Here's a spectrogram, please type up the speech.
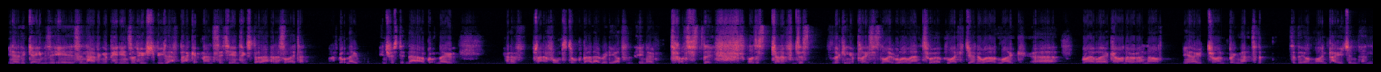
you know, the game as it is and having opinions on who should be left back at Man City and things like that. And I was like, I've got no interest in that. I've got no kind of platform to talk about that really. I've, you know, I'll just, I'll just kind of just looking at places like Royal Antwerp, like Genoa, like uh, Rayo Vallecano, and I'll, you know, try and bring that to the to the online page and, and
